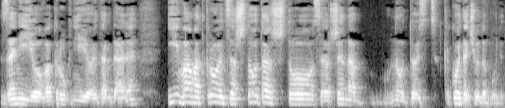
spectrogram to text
за нее, вокруг нее и так далее и вам откроется что-то, что совершенно, ну, то есть, какое-то чудо будет.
